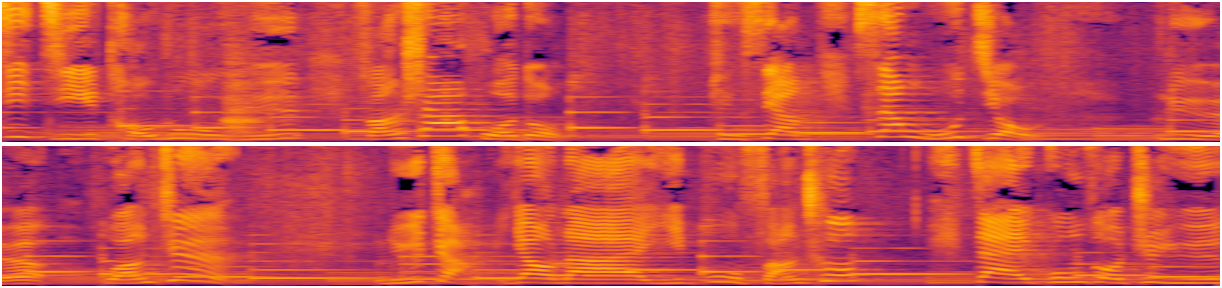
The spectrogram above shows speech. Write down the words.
积极投入于防沙活动，并向三五九旅王震旅长要了一部房车，在工作之余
